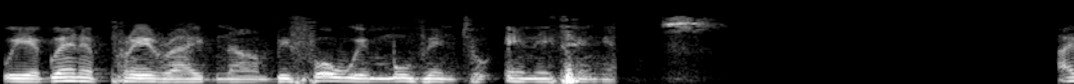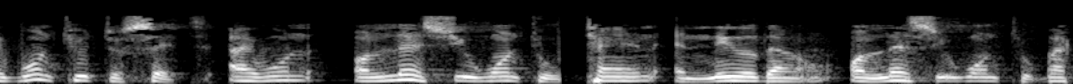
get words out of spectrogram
We are going to pray right now before we move into anything else. I want you to sit. I want, unless you want to turn and kneel down, unless you want to, but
